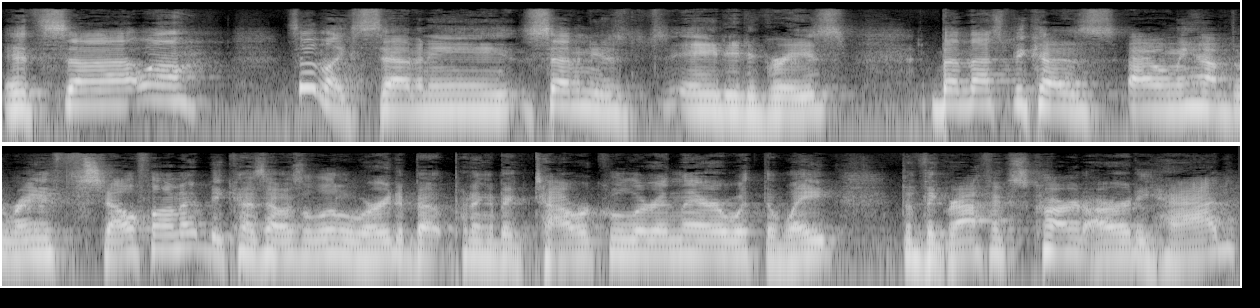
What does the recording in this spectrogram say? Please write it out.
It's, uh, well, it's at like 70, 70 to 80 degrees. But that's because I only have the Wraith Stealth on it because I was a little worried about putting a big tower cooler in there with the weight that the graphics card already had.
